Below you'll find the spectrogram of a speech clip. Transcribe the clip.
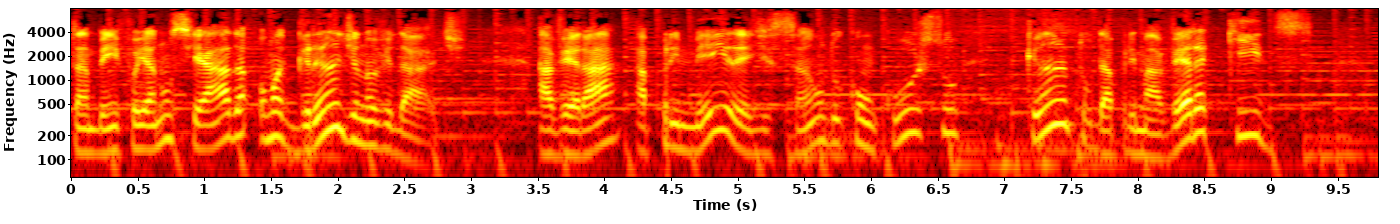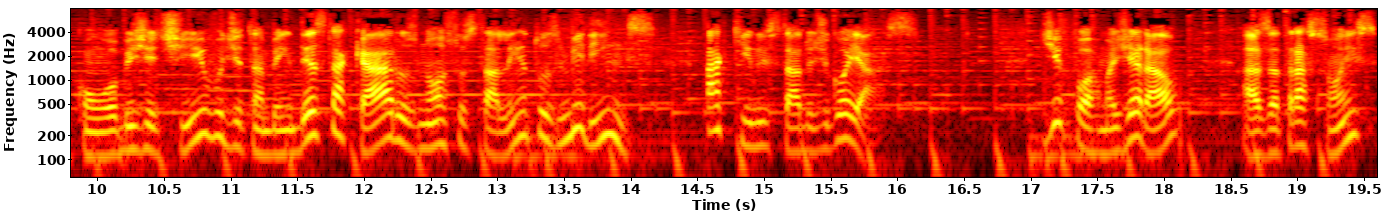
também foi anunciada uma grande novidade. Haverá a primeira edição do concurso Canto da Primavera Kids, com o objetivo de também destacar os nossos talentos mirins aqui no estado de Goiás. De forma geral, as atrações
